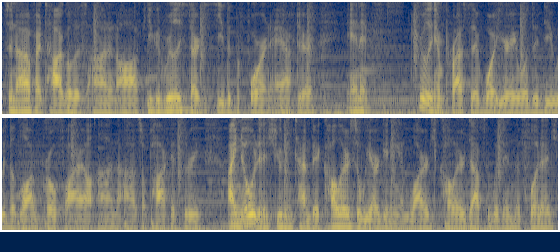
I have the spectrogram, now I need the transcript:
So now if I toggle this on and off, you could really start to see the before and after, and it's truly impressive what you're able to do with the log profile on the Osmo Pocket 3. I know it is shooting 10-bit color, so we are getting a large color depth within the footage.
